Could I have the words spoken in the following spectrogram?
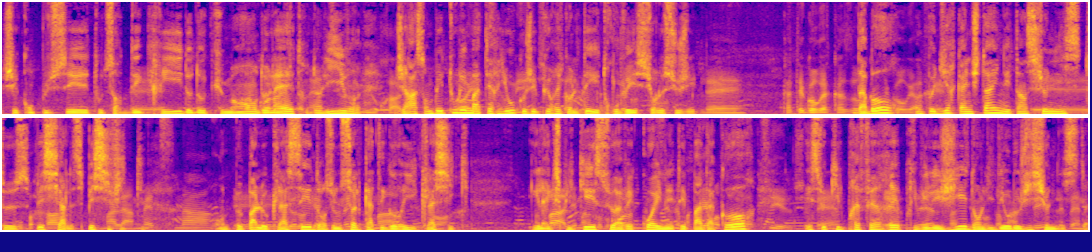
j'ai compulsé toutes sortes d'écrits, de documents, de lettres, de livres. J'ai rassemblé tous les matériaux que j'ai pu récolter et trouver sur le sujet. D'abord, on peut dire qu'Einstein est un sioniste spécial, spécifique. On ne peut pas le classer dans une seule catégorie classique. Il a expliqué ce avec quoi il n'était pas d'accord et ce qu'il préférerait privilégier dans l'idéologie sioniste.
